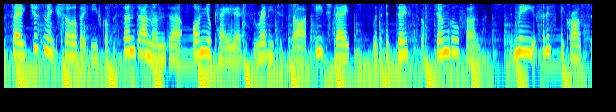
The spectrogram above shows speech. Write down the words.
So just make sure that you've got the Sun Down Under on your playlist ready to start each day with a dose of jungle fun. With me, Felicity Cross,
